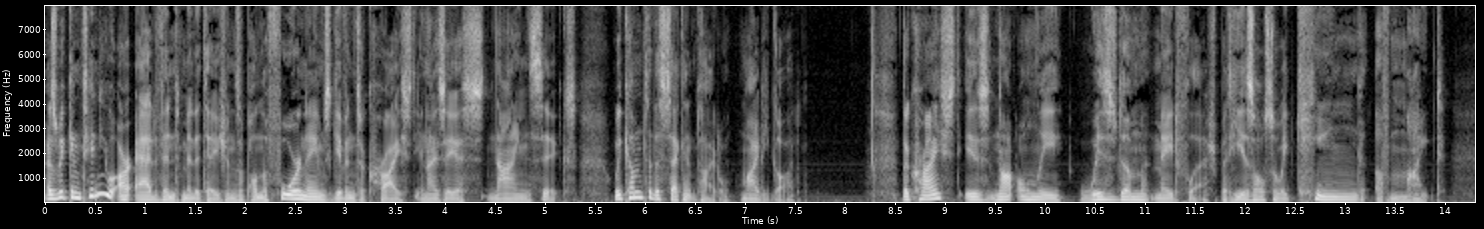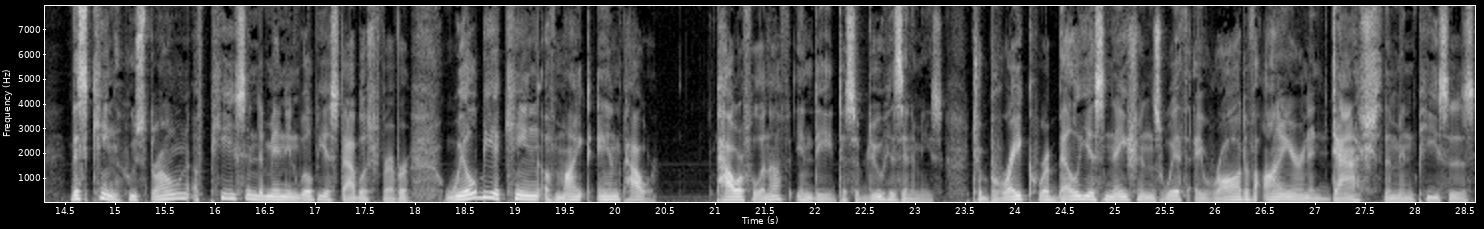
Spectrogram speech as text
As we continue our Advent meditations upon the four names given to Christ in Isaiah 9 6, we come to the second title, Mighty God. The Christ is not only wisdom made flesh, but he is also a king of might. This king, whose throne of peace and dominion will be established forever, will be a king of might and power powerful enough indeed to subdue his enemies, to break rebellious nations with a rod of iron and dash them in pieces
